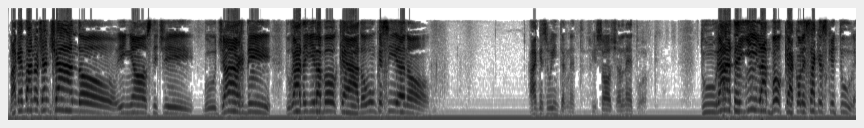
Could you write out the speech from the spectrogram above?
ma che vanno cianciando, ignostici, bugiardi, turategli la bocca, dovunque siano, anche su internet, sui social network. Turategli la bocca con le sacre scritture.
